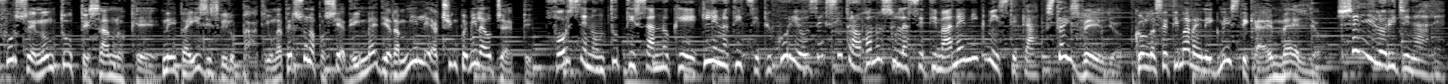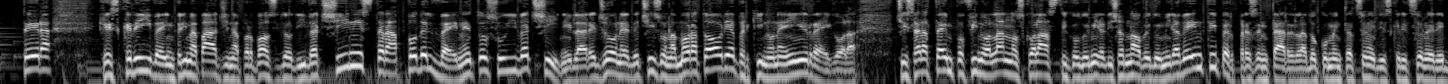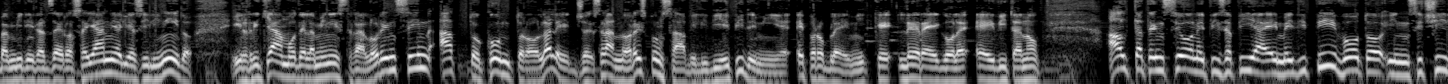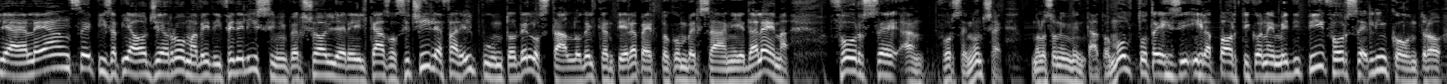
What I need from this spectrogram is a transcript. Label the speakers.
Speaker 1: Forse non tutti sanno che nei paesi sviluppati una persona possiede in media da 1000 a 5000 oggetti.
Speaker 2: Forse non tutti sanno che le notizie più curiose si trovano sulla settimana enigmistica.
Speaker 1: Stai sveglio, con la settimana enigmistica è meglio.
Speaker 2: Scegli l'originale.
Speaker 3: Sera, che scrive in prima pagina a proposito di vaccini, strappo del Veneto sui vaccini. La regione ha deciso una moratoria per chi non è in regola. Ci sarà tempo fino all'anno scolastico 2019-2020 per presentare la documentazione di iscrizione dei bambini da 0 a 6 anni agli asili nido. Il richiamo della ministra Lorenzin, atto contro la legge, saranno responsabili di epidemie e problemi che le regole evitano. Alta tensione Pisapia e MDP, voto in Sicilia e alleanze. Pisapia oggi a Roma vede i fedelissimi per sciogliere il caso Sicilia e fare il punto dello stallo del cantiere aperto con Bersani e D'Alema. Forse, forse non c'è, me lo sono inventato. Molto tesi i rapporti con MDP, forse l'incontro,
